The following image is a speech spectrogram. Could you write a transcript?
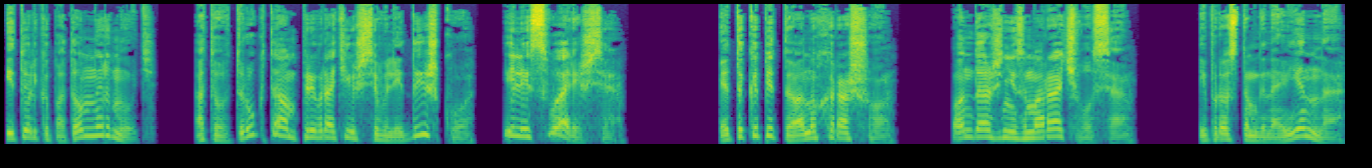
и только потом нырнуть, а то вдруг там превратишься в ледышку или сваришься. Это капитану хорошо. Он даже не заморачивался и просто мгновенно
